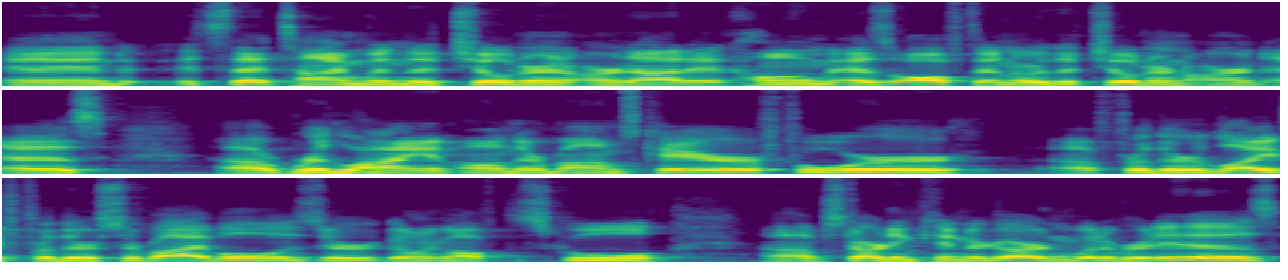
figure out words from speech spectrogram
And it's that time when the children are not at home as often or the children aren't as uh, reliant on their mom's care for uh, for their life, for their survival as they're going off to school, uh, starting kindergarten, whatever it is,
